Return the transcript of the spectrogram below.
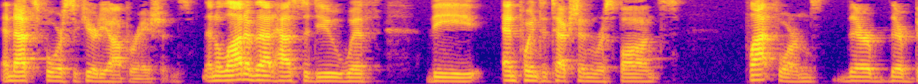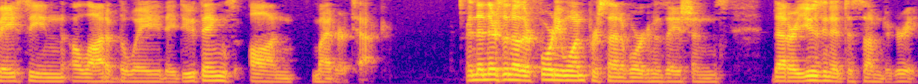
And that's for security operations. And a lot of that has to do with the endpoint detection response platforms. They're they're basing a lot of the way they do things on MITRE ATT&CK. And then there's another 41% of organizations that are using it to some degree.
